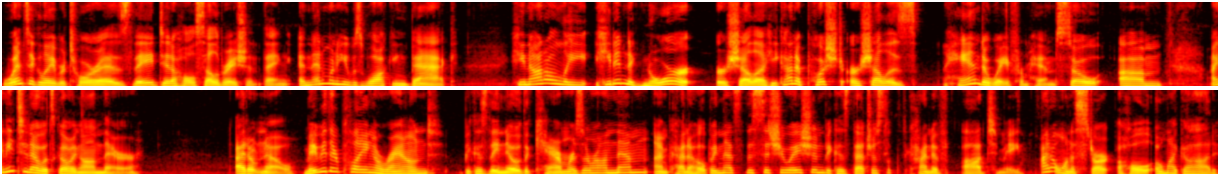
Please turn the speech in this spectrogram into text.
went to Gleyber Torres, they did a whole celebration thing, and then when he was walking back, he not only he didn't ignore Urshela, he kind of pushed Urshela's hand away from him. So, um, I need to know what's going on there. I don't know. Maybe they're playing around because they know the cameras are on them. I'm kind of hoping that's the situation because that just looked kind of odd to me. I don't want to start a whole, oh my God,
